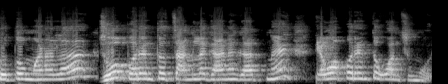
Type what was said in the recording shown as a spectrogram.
तो तो म्हणाला जोपर्यंत चांगलं गाणं गात नाही तेव्हापर्यंत वन्स मोर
